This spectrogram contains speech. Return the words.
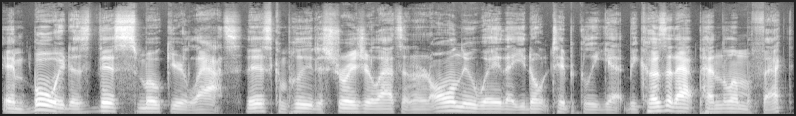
And boy, does this smoke your lats. This completely destroys your lats in an all new way that you don't typically get. Because of that pendulum effect,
